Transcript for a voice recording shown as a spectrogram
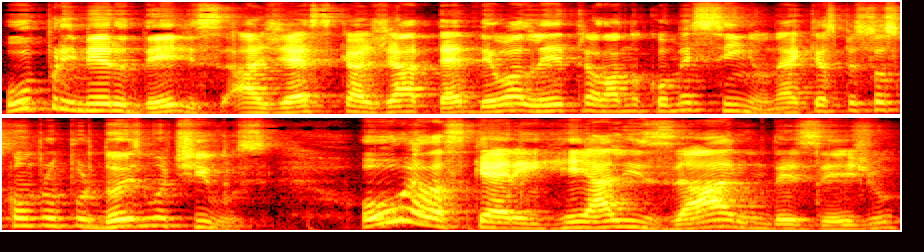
O primeiro deles, a Jéssica já até deu a letra lá no comecinho, né? Que as pessoas compram por dois motivos. Ou elas querem realizar um desejo,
